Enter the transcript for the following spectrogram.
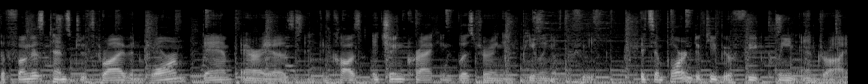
The fungus tends to thrive in warm, damp areas and can cause itching, cracking, blistering, and peeling of the feet. It's important to keep your feet clean and dry.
